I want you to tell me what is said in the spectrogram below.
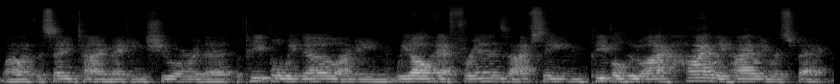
while at the same time making sure that the people we know, I mean, we all have friends. I've seen people who I highly, highly respect,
